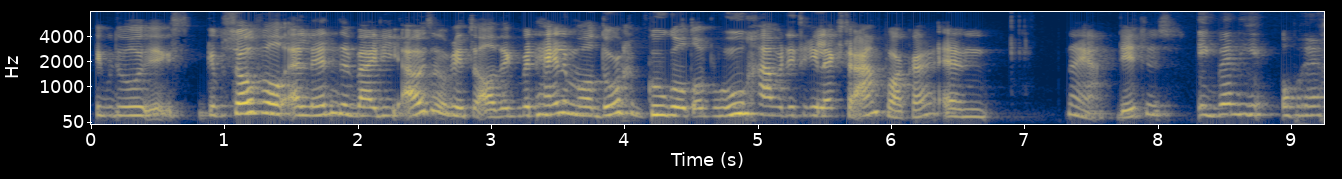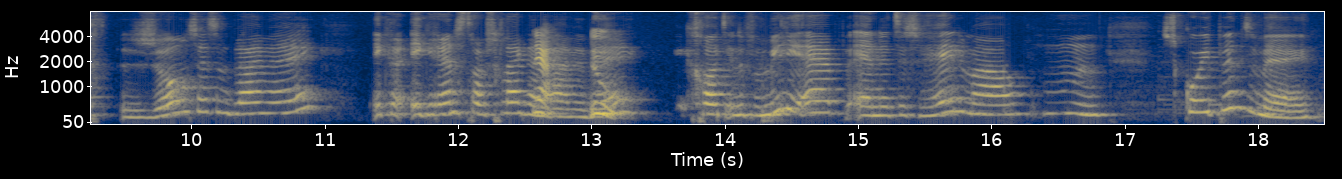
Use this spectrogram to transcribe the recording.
ik bedoel, ik, ik heb zoveel ellende bij die autoritten al. Ik ben helemaal doorgegoogeld op hoe gaan we dit relaxter aanpakken. En nou ja, dit dus. Ik ben hier oprecht zo ontzettend blij mee. Ik, ik ren straks gelijk naar Ja, de ANWB. doe. Ik gooi het in de familie-app en het is helemaal... Hmm, scoor je punten mee.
